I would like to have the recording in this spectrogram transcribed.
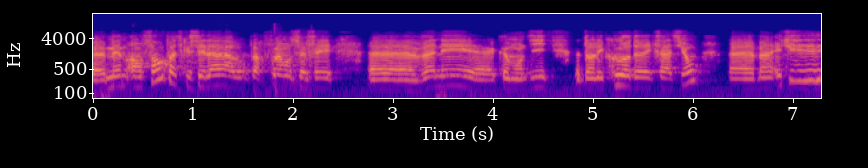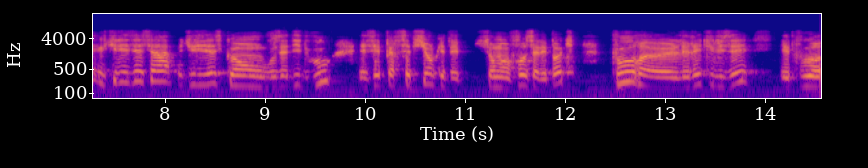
euh, même enfant, parce que c'est là où parfois on se fait euh, vanner, euh, comme on dit, dans les cours de récréation. Euh, ben, utilisez, ça, utilisez ce qu'on vous a dit de vous et ces perceptions qui étaient sûrement fausses à l'époque pour euh, les réutiliser et pour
